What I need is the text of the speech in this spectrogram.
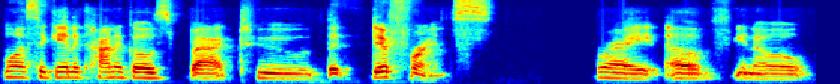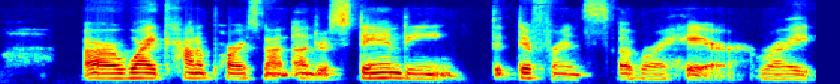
once again, it kind of goes back to the difference, right, of, you know, our white counterparts not understanding the difference of our hair, right?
